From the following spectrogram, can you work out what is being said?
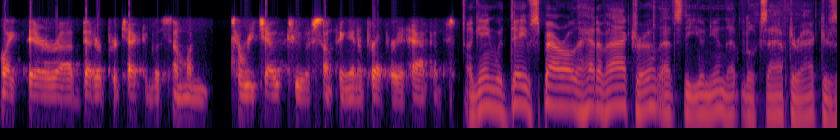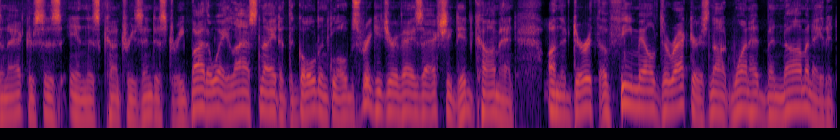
like they're uh, better protected with someone to reach out to if something inappropriate happens. Again, with Dave Sparrow, the head of ACTRA, that's the union that looks after actors and actresses in this country's industry. By the way, last night at the Golden Globes, Ricky Gervais actually did comment on the dearth of female directors. Not one had been nominated.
